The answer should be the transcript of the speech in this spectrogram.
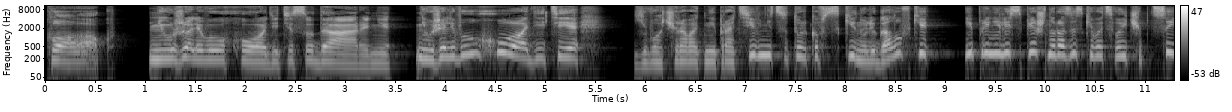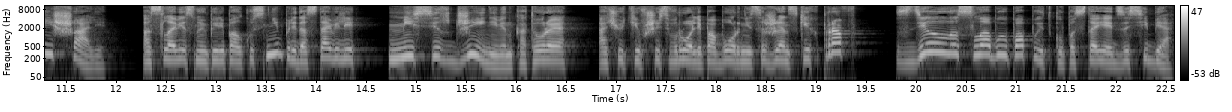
«Как? Неужели вы уходите, сударыни? Неужели вы уходите?» Его очаровательные противницы только вскинули головки и принялись спешно разыскивать свои чепцы и шали, а словесную перепалку с ним предоставили миссис Джиневин, которая, очутившись в роли поборницы женских прав, сделала слабую попытку постоять за себя.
